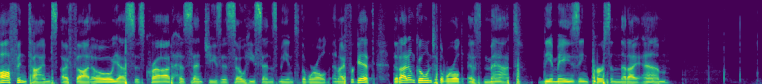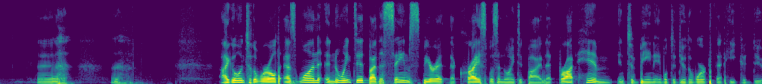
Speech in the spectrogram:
Oftentimes, I've thought, oh, yes, as Crowd has sent Jesus, so he sends me into the world. And I forget that I don't go into the world as Matt, the amazing person that I am. Uh, uh, I go into the world as one anointed by the same Spirit that Christ was anointed by, that brought him into being able to do the work that he could do.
